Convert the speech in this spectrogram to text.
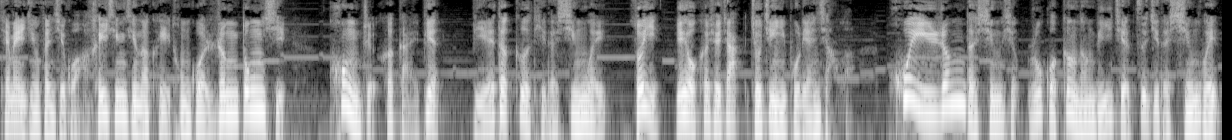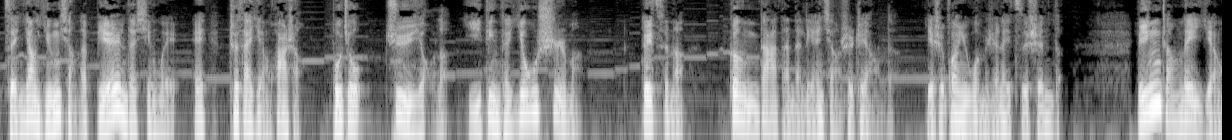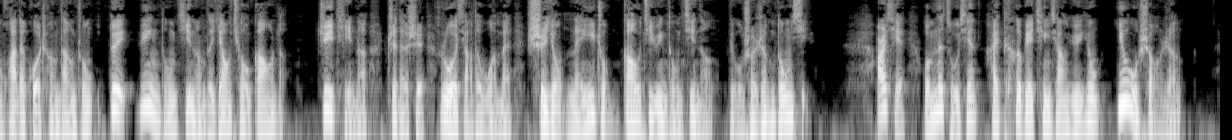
前面已经分析过啊，黑猩猩呢可以通过扔东西控制和改变别的个体的行为，所以也有科学家就进一步联想了：会扔的猩猩如果更能理解自己的行为怎样影响了别人的行为，哎，这在演化上不就具有了一定的优势吗？对此呢，更大胆的联想是这样的，也是关于我们人类自身的。灵长类演化的过程当中，对运动技能的要求高了。具体呢，指的是弱小的我们适用哪种高级运动技能，比如说扔东西。而且我们的祖先还特别倾向于用右手扔，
